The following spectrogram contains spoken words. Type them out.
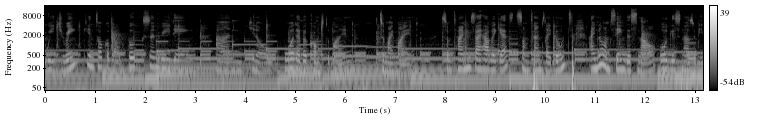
we drink and talk about books and reading and, you know, whatever comes to mind, to my mind. Sometimes I have a guest, sometimes I don't. I know I'm saying this now. Old listeners will be,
